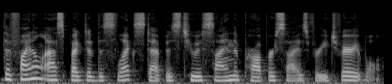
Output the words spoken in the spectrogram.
The final aspect of the select step is to assign the proper size for each variable.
